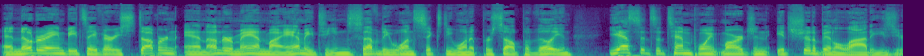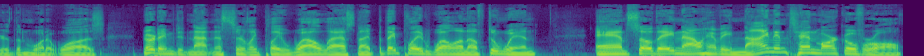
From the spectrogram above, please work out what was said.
And Notre Dame beats a very stubborn and undermanned Miami team, 71 61 at Purcell Pavilion. Yes, it's a 10 point margin. It should have been a lot easier than what it was. Notre Dame did not necessarily play well last night, but they played well enough to win. And so they now have a 9 and 10 mark overall,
